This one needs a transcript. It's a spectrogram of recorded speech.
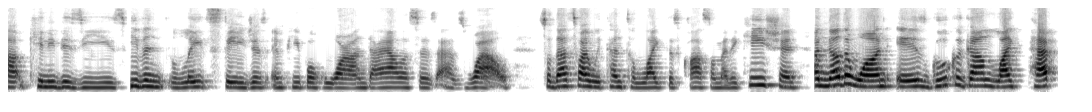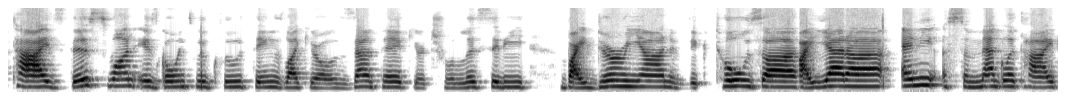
uh, kidney disease, even late stages, and people who are on dialysis as well. So that's why we tend to like this class of medication. Another one is glucagon like peptides. This one is going to include things like your Ozempic, your Trulicity, Bydureon, Victoza, Byetta, any semaglutide,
